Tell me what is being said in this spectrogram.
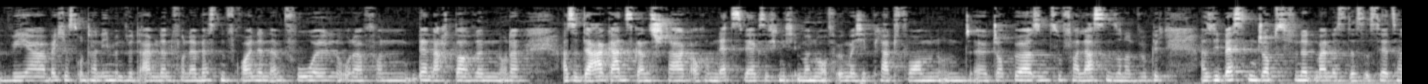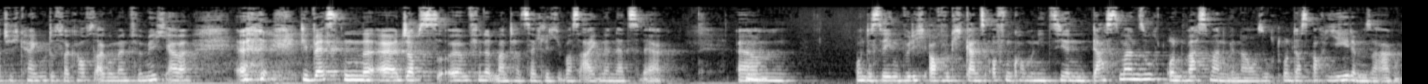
wer, welches Unternehmen wird einem dann von der besten Freundin empfohlen oder von der Nachbarin oder also da ganz, ganz stark auch im Netzwerk sich nicht immer nur auf irgendwelche Plattformen und äh, Jobbörsen zu verlassen, sondern wirklich, also die besten Jobs findet man, das, das ist jetzt natürlich kein gutes Verkaufsargument für mich, aber äh, die besten äh, Jobs äh, findet man tatsächlich übers eigene Netzwerk. Mhm. Und deswegen würde ich auch wirklich ganz offen kommunizieren, dass man sucht und was man genau sucht und das auch jedem sagen.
